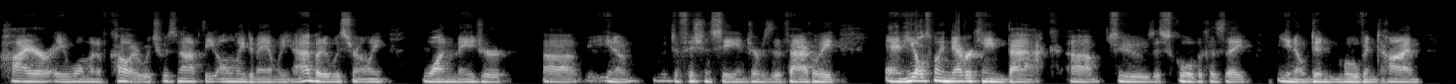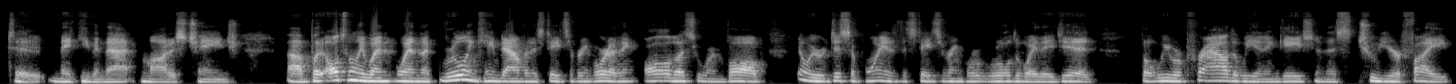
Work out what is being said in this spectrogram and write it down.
hire a woman of color, which was not the only demand we had, but it was certainly one major uh, you know, deficiency in terms of the faculty. And he ultimately never came back um, to the school because they, you know, didn't move in time to make even that modest change. Uh, but ultimately, when when the ruling came down from the state supreme court, I think all of us who were involved, you know, we were disappointed that the state supreme court ruled the way they did, but we were proud that we had engaged in this two year fight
